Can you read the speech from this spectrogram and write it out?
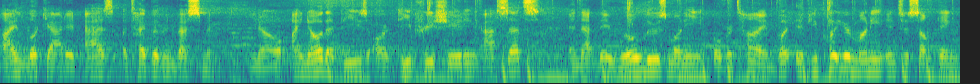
I look at it as a type of investment. You know, I know that these are depreciating assets and that they will lose money over time, but if you put your money into something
